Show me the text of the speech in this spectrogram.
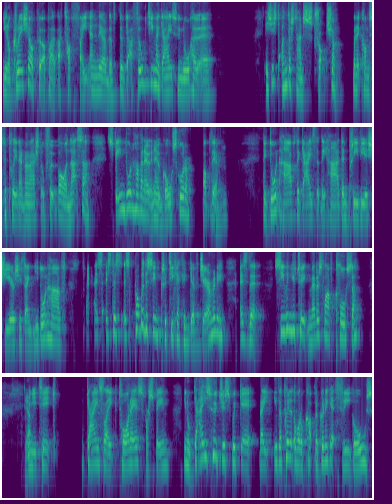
you know, Croatia put up a, a tough fight in there. They've, they've got a full team of guys who know how to, they just understand structure when it comes to playing international football. And that's a, Spain don't have an out and out goal scorer up there. Mhm. They don't have the guys that they had in previous years. You think you don't have. It's it's this. It's probably the same critique I can give Germany. Is that see when you take Miroslav Klose, Yep. when you take guys like Torres for Spain, you know, guys who just would get right, either playing at the World Cup, they're going to get three goals.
